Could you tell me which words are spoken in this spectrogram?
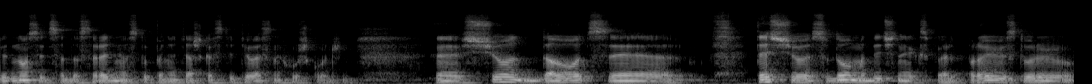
відноситься до середнього ступеня тяжкості тілесних ушкоджень. Е, Що дало це те, що судово-медичний експерт провів історію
